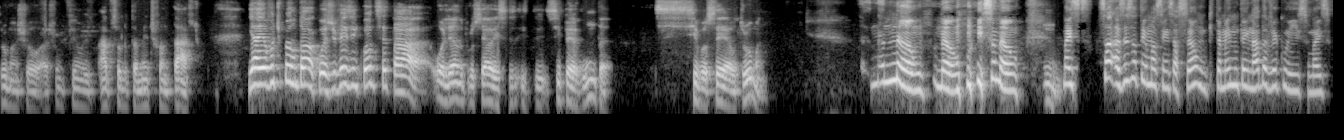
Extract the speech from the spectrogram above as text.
Truman Show. Acho um filme absolutamente fantástico. E aí eu vou te perguntar uma coisa: de vez em quando você está olhando para o céu e se, se pergunta se você é o Truman? Não, não, isso não. Hum. Mas só, às vezes eu tenho uma sensação que também não tem nada a ver com isso, mas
